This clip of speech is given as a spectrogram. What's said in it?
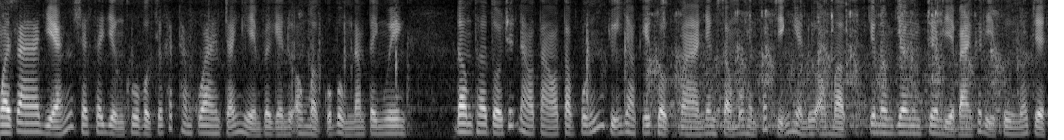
Ngoài ra, dự án sẽ xây dựng khu vực cho khách tham quan trải nghiệm về nghề nuôi ong mật của vùng Nam Tây Nguyên, đồng thời tổ chức đào tạo tập huấn chuyển giao kỹ thuật và nhân rộng mô hình phát triển nghề nuôi ong mật cho nông dân trên địa bàn các địa phương nói trên.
